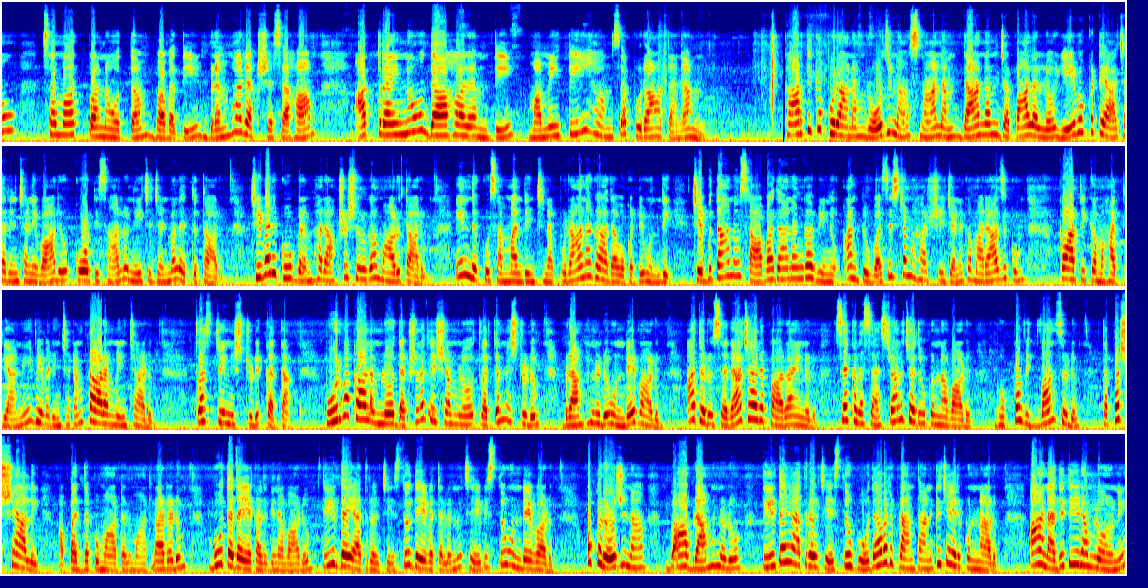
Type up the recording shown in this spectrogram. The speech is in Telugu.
సమాత్పనోత్తం భవతి బ్రహ్మరక్షస అత్రైనోదాహరంతి మమితి హంస పురాతనం. కార్తీక పురాణం రోజున స్నానం దానం జపాలలో ఏ ఒక్కటి ఆచరించని వారు కోటిసార్లు నీచ జన్మలెత్తుతారు. చివరకు బ్రహ్మ రాక్షసులుగా మారుతారు. ఇందుకు సంబంధించిన పురాణ గాథ ఒకటి ఉంది. చెబుతాను సావధానంగా విను అంటూ వశిష్ఠ మహర్షి జనక మహారాజుకు కార్తీక మహత్యాన్ని వివరించడం ప్రారంభించాడు. త్వష్టినిష్ఠుడి కథ. పూర్వకాలంలో దక్షిణ దేశంలో త్వత్తనిష్ఠుడు బ్రాహ్మణుడు ఉండేవాడు. అతడు సదాచార పారాయణుడు సకల శాస్త్రాలు చదువుకున్నవాడు గొప్ప విద్వాంసుడు తపశ్శాలి అబద్ధపు మాటలు మాట్లాడడం భూతదయ కలిగిన వాడు తీర్థయాత్రలు చేస్తూ దేవతలను సేవిస్తూ ఉండేవాడు. ఒక రోజున ఆ బ్రాహ్మణుడు తీర్థయాత్రలు చేస్తూ గోదావరి ప్రాంతానికి చేరుకున్నాడు. ఆ నది తీరంలోని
